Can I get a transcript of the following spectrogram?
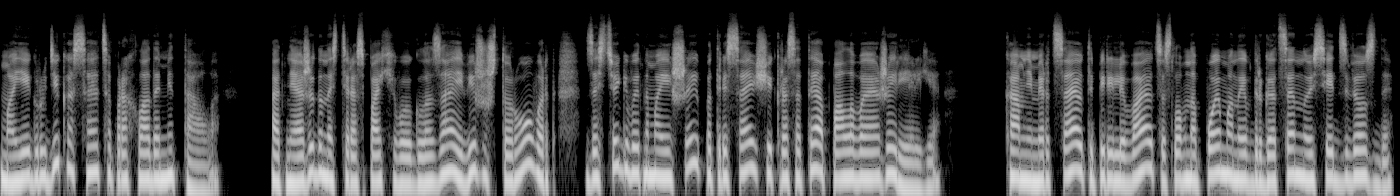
Моей груди касается прохлада металла. От неожиданности распахиваю глаза и вижу, что Ровард застегивает на моей шее потрясающей красоты опаловое ожерелье. Камни мерцают и переливаются, словно пойманные в драгоценную сеть звезды.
